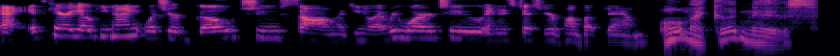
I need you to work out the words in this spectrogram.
Okay, it's karaoke night. What's your go-to song that you know every word to, and it's just your pump up jam? Oh my goodness.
